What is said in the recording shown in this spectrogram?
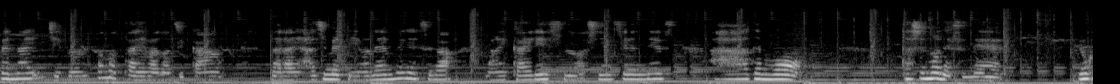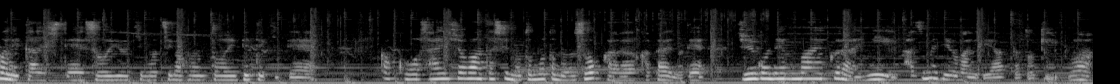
べない自分との対話の時間、習い始めて4年目ですが、毎回レッスンは新鮮です。ああ、でも、私もですね、ヨガに対してそういう気持ちが本当に出てきて、なんかこう最初は私もともとものすごく体が硬いので、15年前くらいに初めてヨガに出会った時は、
